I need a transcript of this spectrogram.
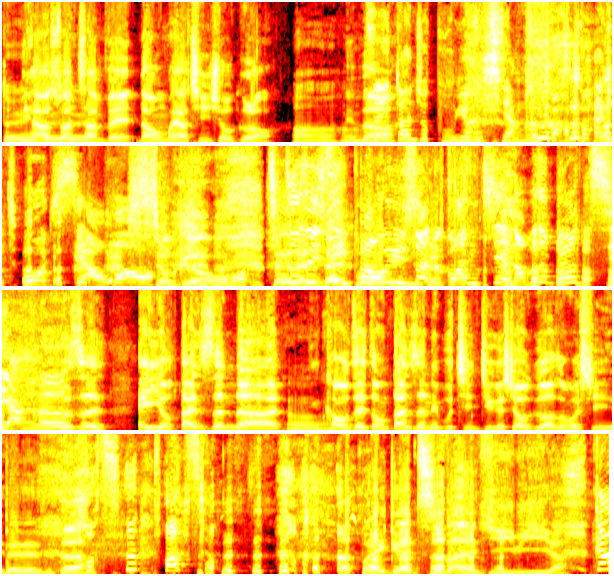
对，你还要算餐费，然后我们还要请修哥哦，你知道这一段就不用想了吧，拜托一下好不好？修哥，哇，这个才是报预算的关键啊，我们都不用讲了。不是，哎，有单身的，你看我这种单身，你不请几个修哥怎么行？对对对对，不然一个人吃饭很稀微啊。刚刚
